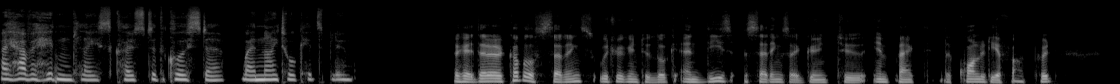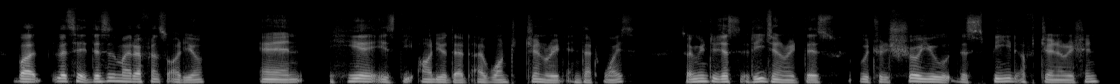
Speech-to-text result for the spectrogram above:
I have a hidden place close to the cloister where night orchids bloom. Okay, there are a couple of settings which we're going to look and these settings are going to impact the quality of output. But let's say this is my reference audio and here is the audio that I want to generate in that voice. So I'm going to just regenerate this, which will show you the speed of generation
